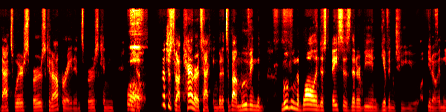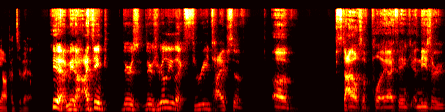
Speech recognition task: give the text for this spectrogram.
that's where Spurs can operate, and Spurs can. Well, you know, not just about counterattacking, but it's about moving the moving the ball into spaces that are being given to you, you know, in the offensive end. Yeah, I mean, I think there's there's really like three types of of styles of play, I think, and these are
